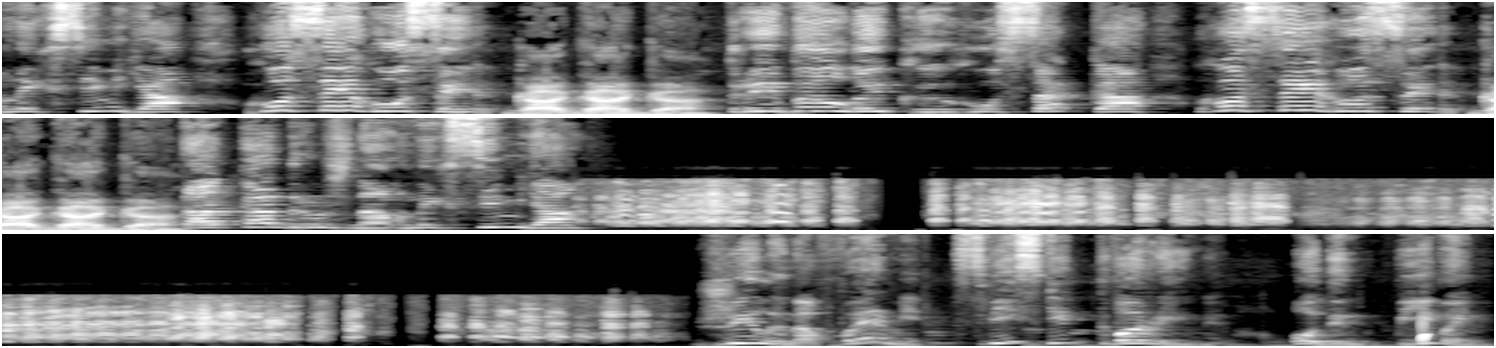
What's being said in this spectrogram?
в них сім'я, гуси-гуси. га-га-га, Три великих гусака, гуси-гуси. га-га-га, Така дружна в них сім'я. Жили на фермі свійські тварини. Один півень,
